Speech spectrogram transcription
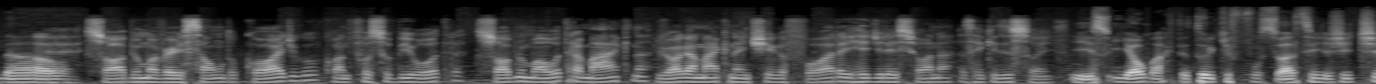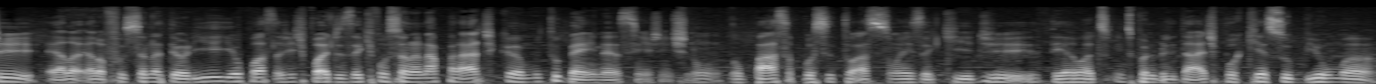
Não. É, sobe uma versão do código, quando for subir outra, sobe uma outra máquina, joga a máquina antiga fora e redireciona as requisições. Isso, e é uma arquitetura que funciona assim, a gente, ela, ela funciona na teoria e eu posso, a gente pode dizer que funciona na prática muito bem, né? Assim, a gente não, não passa por situações aqui de ter uma indisponibilidade porque subiu uma,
